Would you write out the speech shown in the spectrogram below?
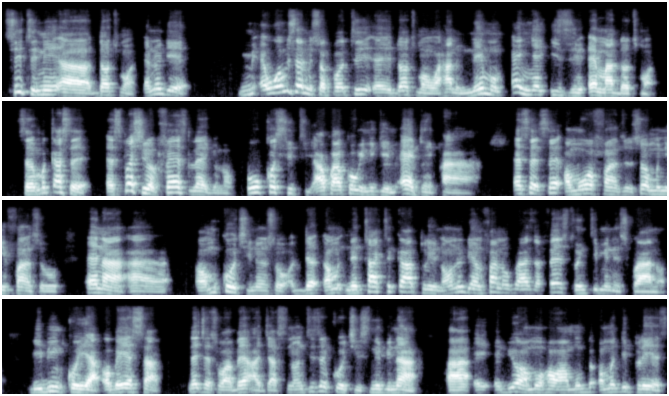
city ne uh, dortmund ɛno deɛ ɛwɔ mu sɛ mi support uh, dortmund wɔ hanom na emom ɛnyɛ easy ɛma dortmund sɛ mo ka sɛ especially first leg no wokɔ city akɔ akɔ win game ɛɛden paa ɛsɛ sɛ ɔmo wɔ fans sɛ ɔmo ni fans o ɛna ɔmo coach no nso ne tactical play no ɔno deɛ nfa no koraa sɛ first twenty minutes koraa no. Biribi nko yi a ɔbɛyɛ sa. Na kyerɛ sɛ wabɛ adjust no nti sɛ coaches ne bi na a ebi ɔmo hɔ ɔmo de players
